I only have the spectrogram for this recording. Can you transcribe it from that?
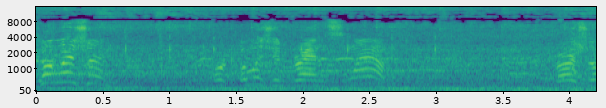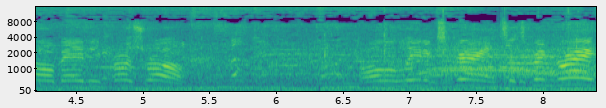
Collision or Collision Grand Slam. First row, baby, first row. All elite experience. It's been great.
